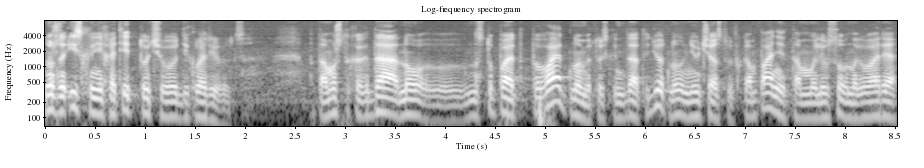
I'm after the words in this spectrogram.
нужно искренне хотеть то, чего декларируется. Потому что когда ну, наступает, бывает номер, то есть кандидат идет, но не участвует в кампании, там, или, условно говоря,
